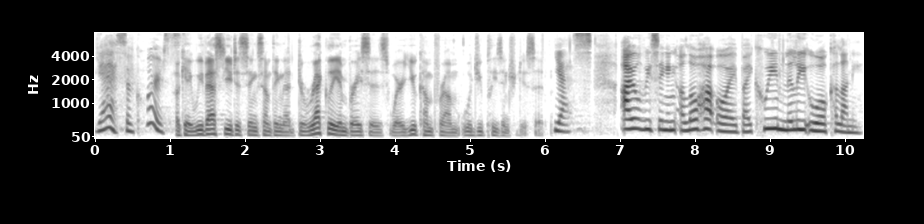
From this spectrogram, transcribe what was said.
Yes, of course. Okay, we've asked you to sing something that directly embraces where you come from. Would you please introduce it? Yes. I will be singing Aloha Oe by Queen Liliuokalani.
